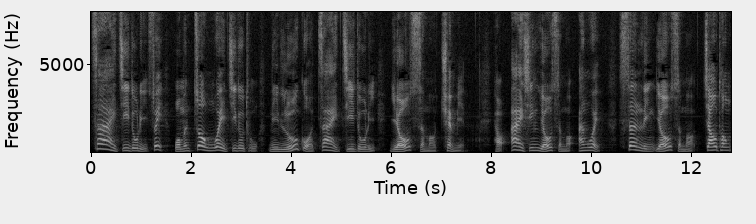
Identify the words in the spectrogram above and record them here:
在基督里，所以我们众位基督徒，你如果在基督里有什么劝勉，好，爱心有什么安慰，圣灵有什么交通，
